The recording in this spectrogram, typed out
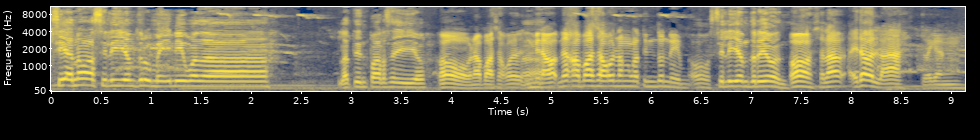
Si ano, si Liam Drew, may iniwan na Latin para sa iyo. Oo, oh, nabasa ko. Ah. Nakabasa ko ng Latin doon eh. Oh, si Liam Drew yun. Oh, sala idol ah. Talagang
